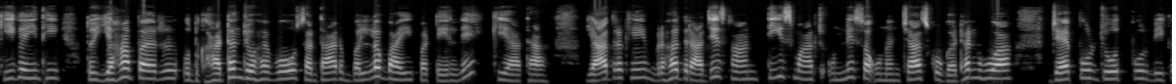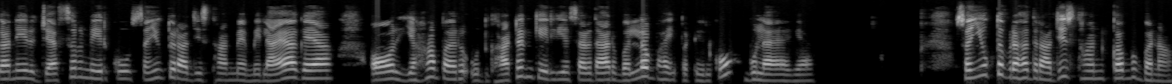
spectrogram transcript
की गई थी तो यहाँ पर उद्घाटन जो है वो सरदार वल्लभ भाई पटेल ने किया था। याद रखें, वृहद राजस्थान 30 मार्च उन्नीस सौ उनचास को गठन हुआ। जयपुर, जोधपुर, बीकानेर, जैसलमेर को संयुक्त राजस्थान में मिलाया गया और यहाँ पर उद्घाटन के लिए सरदार वल्लभ भाई पटेल को बुलाया गया। संयुक्त वृहद राजस्थान कब बना?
